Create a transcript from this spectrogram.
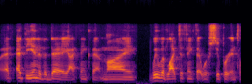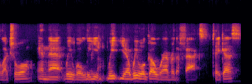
at, at the end of the day I think that my we would like to think that we're super intellectual and that we will lead we you know we will go wherever the facts take us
